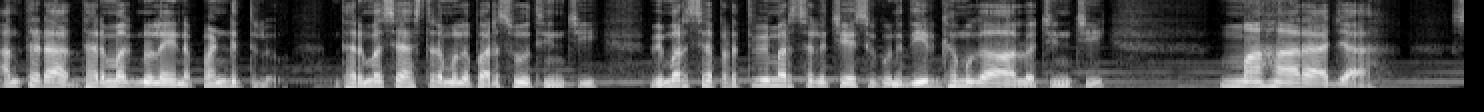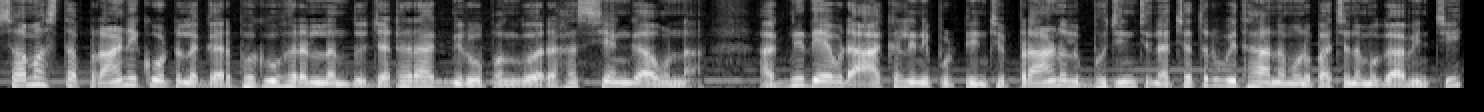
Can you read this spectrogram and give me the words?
అంతటా ధర్మజ్ఞులైన పండితులు ధర్మశాస్త్రములు పరిశోధించి విమర్శ ప్రతివిమర్శలు చేసుకుని దీర్ఘముగా ఆలోచించి మహారాజా సమస్త ప్రాణికోటుల గర్భగుహరంలందు జఠరాగ్ని రూపంగా రహస్యంగా ఉన్న అగ్నిదేవుడి ఆకలిని పుట్టించి ప్రాణులు భుజించిన చతుర్విధానమును పచనము గావించి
